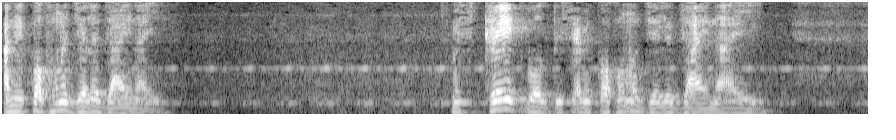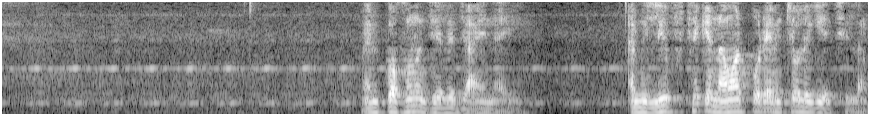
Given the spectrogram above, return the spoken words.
আমি কখনো জেলে যাই নাই। আমি স্ট্রেট বলতেছি, আমি কখনো জেলে যাই নাই। আমি কখনো জেলে যাই নাই। আমি লিফট থেকে নামার পরে আমি চলে গিয়েছিলাম।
